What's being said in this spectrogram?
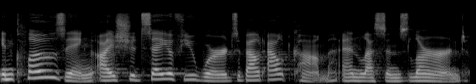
In closing, I should say a few words about outcome and lessons learned.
